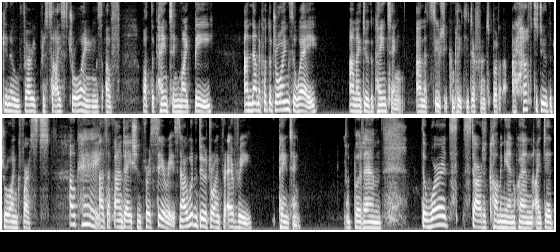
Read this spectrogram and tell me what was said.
you know, very precise drawings of what the painting might be, and then I put the drawings away, and I do the painting, and it's usually completely different. But I have to do the drawing first Okay. As a foundation for a series. Now, I wouldn't do a drawing for every painting, but um, the words started coming in when I did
